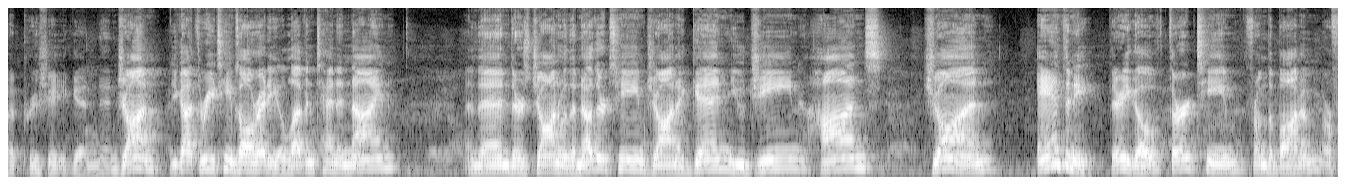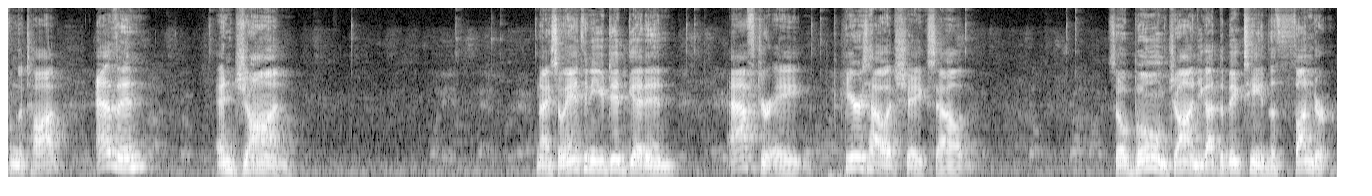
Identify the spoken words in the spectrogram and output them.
But appreciate you getting in. John, you got three teams already 11, 10, and 9. And then there's John with another team. John again, Eugene, Hans, John, Anthony. There you go. Third team from the bottom or from the top. Evan and John. Nice. So, Anthony, you did get in after eight. Here's how it shakes out. So, boom, John, you got the big team, the Thunder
